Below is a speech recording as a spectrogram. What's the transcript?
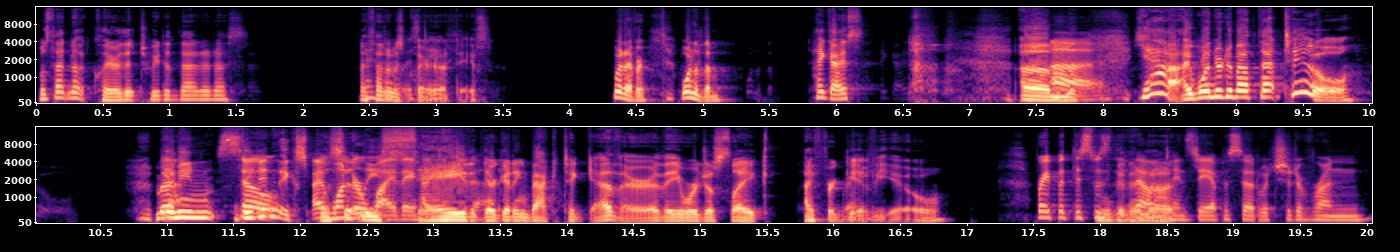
Was that not Claire that tweeted that at us? I, I thought, it was Claire, not Dave. Whatever. One of them. Hey guys. um uh, yeah, I wondered about that too. I mean, so they didn't I wonder explicitly why they say do that. they're getting back together. They were just like, "I forgive Right. you." Right, but this was Maybe the they're not- Valentine's Day episode, which should have run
